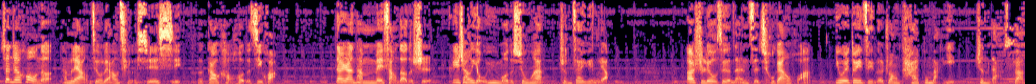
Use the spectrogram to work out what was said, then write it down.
上车后呢，他们俩就聊起了学习和高考后的计划。但让他们没想到的是，一场有预谋的凶案正在酝酿。二十六岁的男子邱干华因为对自己的状态不满意，正打算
